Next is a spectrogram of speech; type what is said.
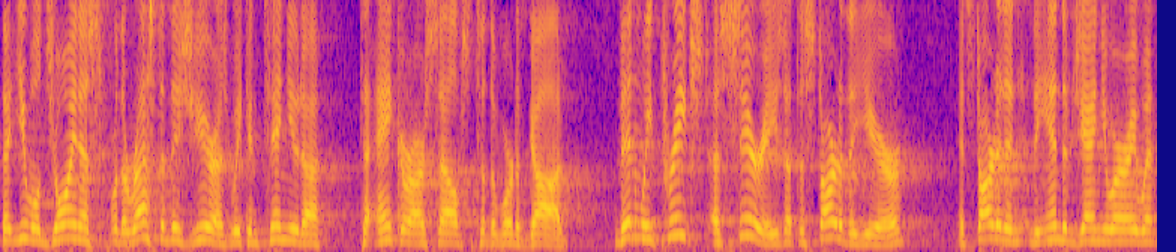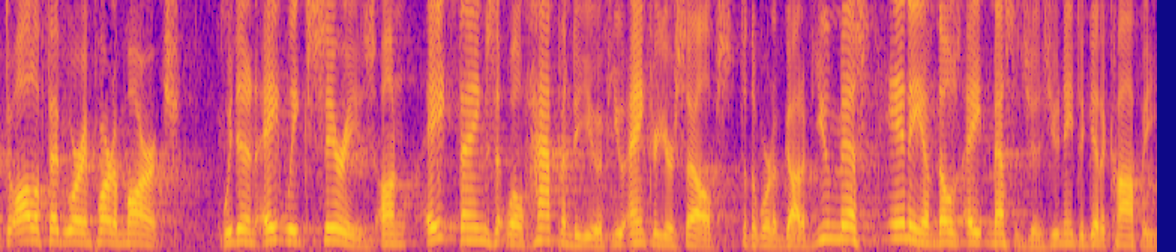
that you will join us for the rest of this year as we continue to, to anchor ourselves to the Word of God. Then we preached a series at the start of the year. It started in the end of January, went through all of February and part of March. We did an eight week series on eight things that will happen to you if you anchor yourselves to the Word of God. If you missed any of those eight messages, you need to get a copy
